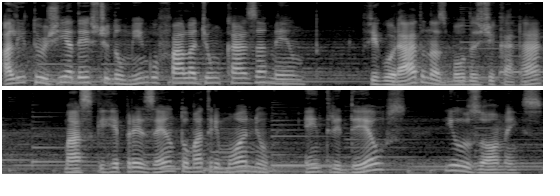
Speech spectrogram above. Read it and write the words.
a liturgia deste domingo fala de um casamento figurado nas bodas de Caná, mas que representa o matrimônio entre Deus e os homens.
